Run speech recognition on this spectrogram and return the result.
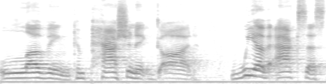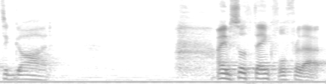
loving, compassionate God. We have access to God. I am so thankful for that.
